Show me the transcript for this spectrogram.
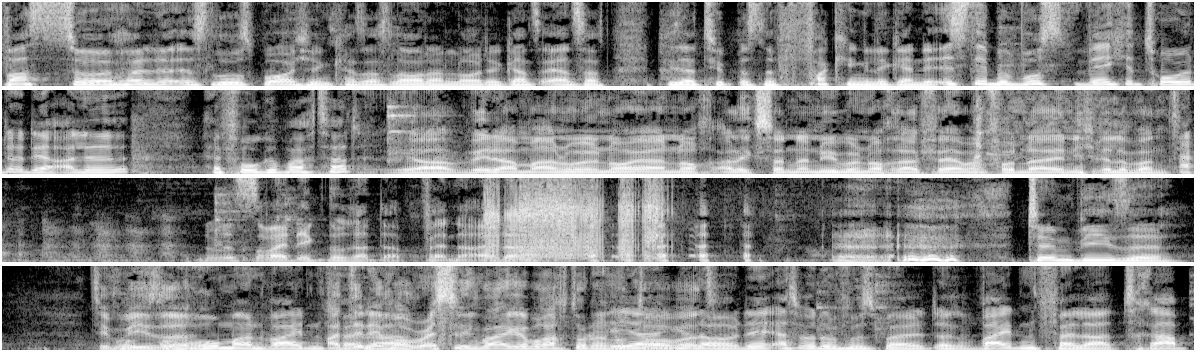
Was zur Hölle ist los bei euch in Kaiserslautern, Leute? Ganz ernsthaft. Dieser Typ ist eine fucking Legende. Ist dir bewusst, welche Torhüter der alle hervorgebracht hat? Ja, weder Manuel Neuer noch Alexander Nübel noch Ralf Fährmann, von daher nicht relevant. du bist so ein ignoranter Penner, Alter. Tim Wiese. Tim Wiese? Roman Weidenfeller. Hat er dir mal Wrestling beigebracht oder nur ja, Torwart? genau. Nee, erstmal nur Fußball. Weidenfeller, Trapp,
